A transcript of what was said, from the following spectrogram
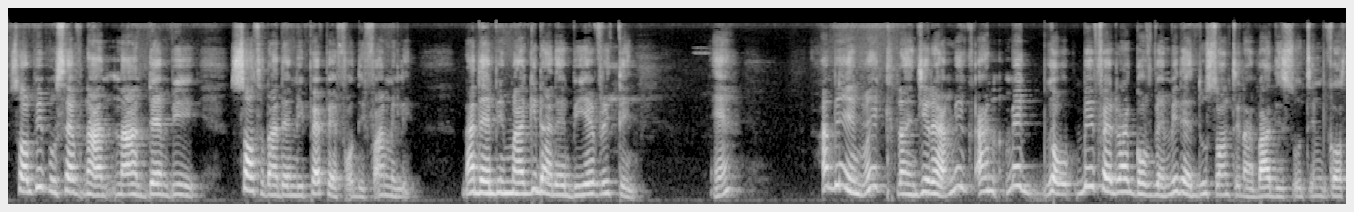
some people sef na na dem be salt na dem be pepper for the family na dem be maggi na dem be everything eh? I mean make nigeria make and make make federal government make dem do something about this whole thing because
